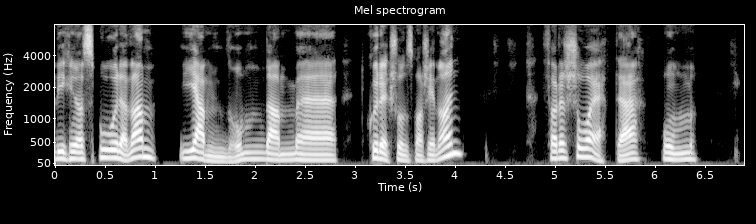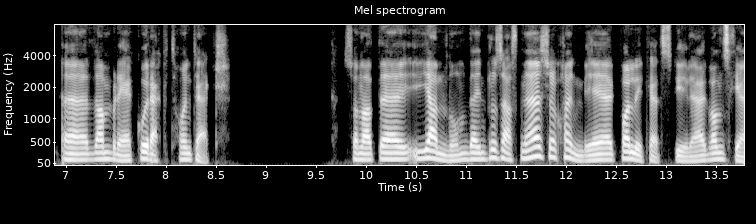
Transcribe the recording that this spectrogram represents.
Vi kunne spore dem gjennom de korreksjonsmaskinene for å se etter om de ble korrekt håndtert. Sånn at gjennom den prosessen her, så kan vi kvalitetsstyre ganske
